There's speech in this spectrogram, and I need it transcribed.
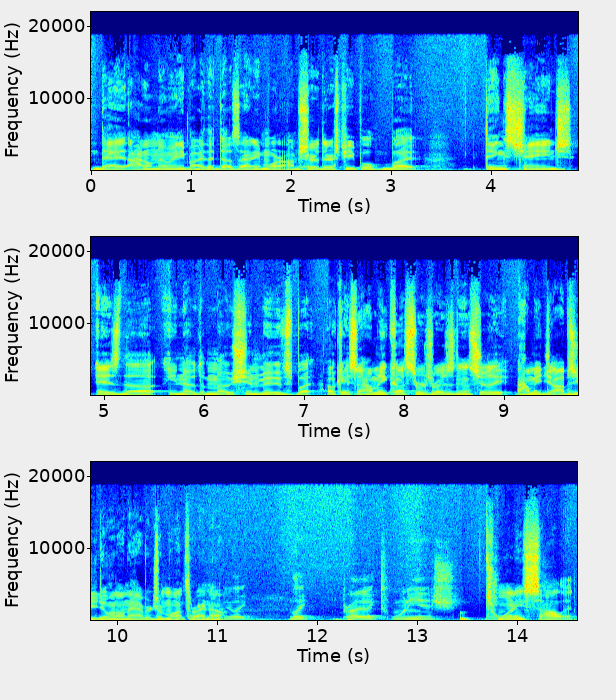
that I don't know anybody that does that anymore. I'm sure there's people, but things change as the you know the motion moves. But okay, so how many customers residentially? How many jobs are you doing on average a month right now? Like, like probably like 20-ish. Twenty solid.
